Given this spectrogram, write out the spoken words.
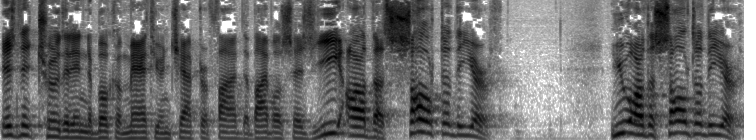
Isn't it true that in the book of Matthew, in chapter 5, the Bible says, Ye are the salt of the earth? You are the salt of the earth.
